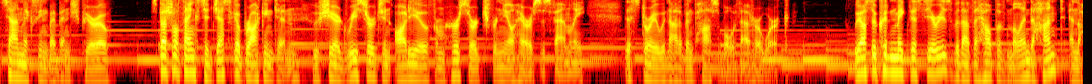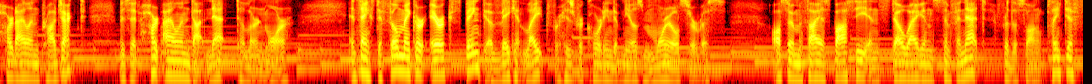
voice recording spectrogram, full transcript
Sound mixing by Ben Shapiro. Special thanks to Jessica Brockington, who shared research and audio from her search for Neil Harris's family. This story would not have been possible without her work. We also couldn't make this series without the help of Melinda Hunt and the Hart Island Project. Visit hartisland.net to learn more. And thanks to filmmaker Eric Spink of Vacant Light for his recording of Neil's memorial service. Also, Matthias Bossi and Stellwagen Symphonette for the song Plaintiff,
